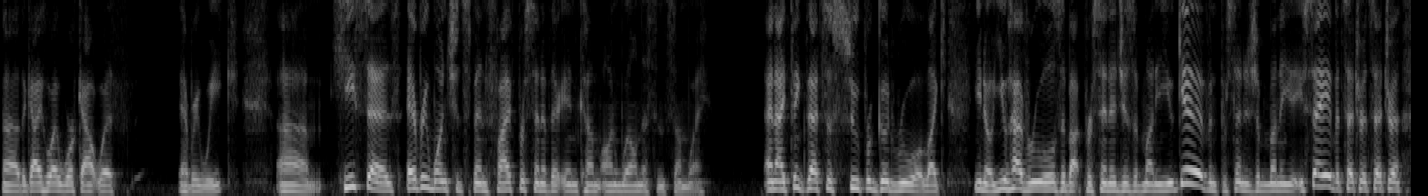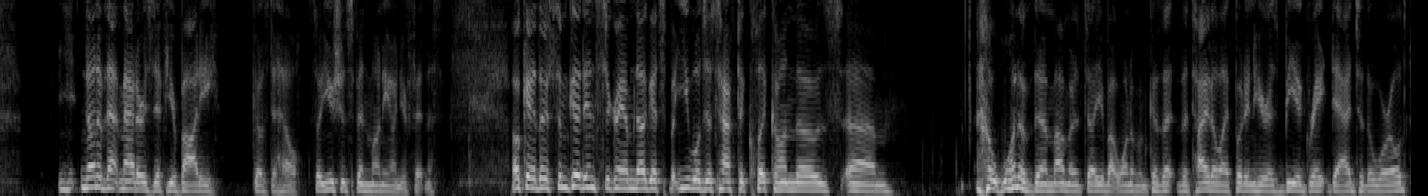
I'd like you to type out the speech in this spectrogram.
uh, the guy who I work out with every week, um, he says everyone should spend 5% of their income on wellness in some way. And I think that's a super good rule. Like, you know, you have rules about percentages of money you give and percentage of money that you save, et cetera, et cetera. None of that matters if your body goes to hell. So you should spend money on your fitness. Okay, there's some good Instagram nuggets, but you will just have to click on those. Um, one of them, I'm going to tell you about one of them because the title I put in here is Be a Great Dad to the World.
